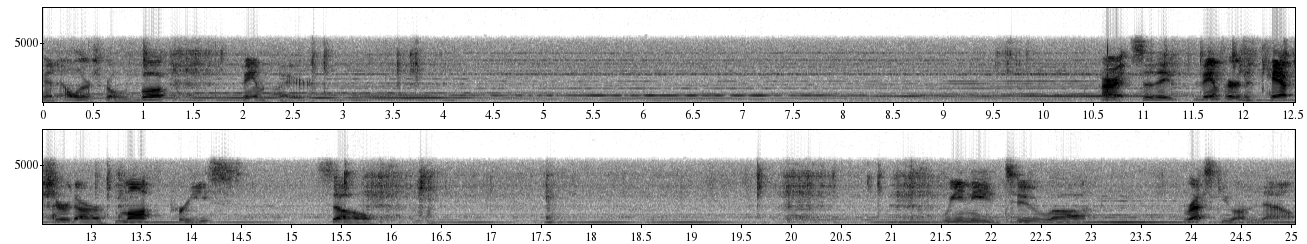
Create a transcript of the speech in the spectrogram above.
Got an Elder Scrolls book, vampire. Alright, so they vampires have captured our moth priest. So we need to uh, rescue him now.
